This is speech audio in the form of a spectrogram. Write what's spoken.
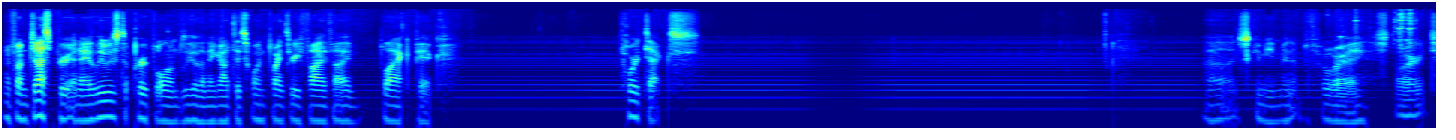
If I'm desperate and I lose the purple and blue, then I got this 1.355 black pick. Tortex. Uh, just give me a minute before I start.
